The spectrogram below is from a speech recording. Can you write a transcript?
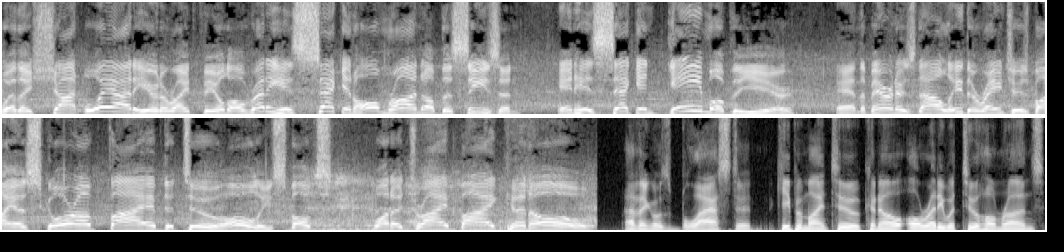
with a shot way out of here to right field. Already his second home run of the season in his second game of the year. And the Mariners now lead the Rangers by a score of five to two. Holy smokes! What a drive by Cano. That thing was blasted. Keep in mind too, Cano already with two home runs.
